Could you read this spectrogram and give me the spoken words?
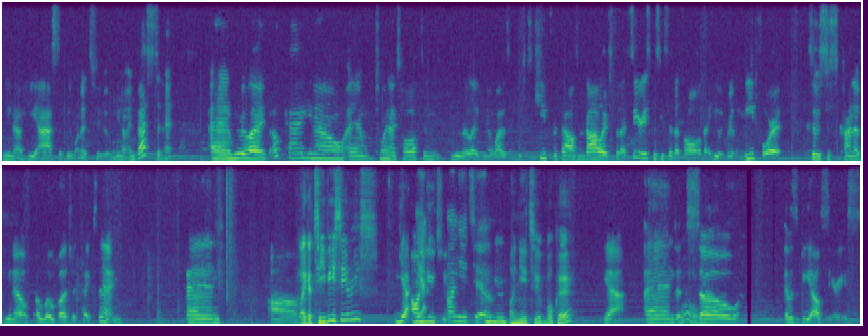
you know, he asked if we wanted to, you know, invest in it. And we were like, okay, you know, and Tori and I talked and we were like, you know, why doesn't he just keep the thousand dollars for that series? Because he said that's all that he would really need for it. Because it was just kind of, you know, a low budget type thing. And, um, like a TV series yeah, on Yeah, YouTube. On YouTube. Mhm. on YouTube. Okay. Yeah. And Whoa. so it was a BL series.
